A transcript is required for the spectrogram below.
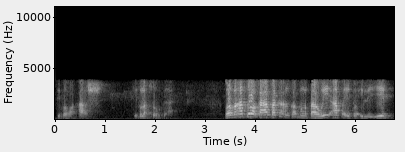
di bawah arsh. Itulah surga. Wa ma'atroka apakah engkau mengetahui apa itu iliyin?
